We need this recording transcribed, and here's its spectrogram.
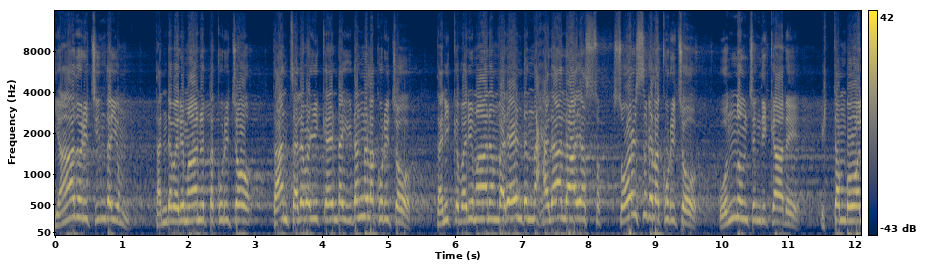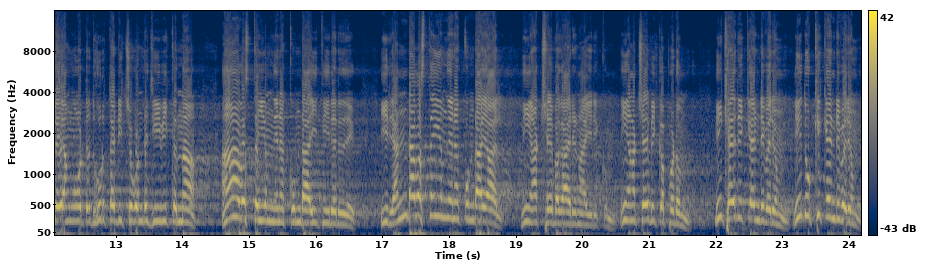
യാതൊരു ചിന്തയും തന്റെ വരുമാനത്തെക്കുറിച്ചോ താൻ ചെലവഴിക്കേണ്ട ഇടങ്ങളെക്കുറിച്ചോ തനിക്ക് വരുമാനം വരേണ്ടുന്ന ഹലാലായ സോഴ്സുകളെക്കുറിച്ചോ ഒന്നും ചിന്തിക്കാതെ ഇഷ്ടം പോലെ അങ്ങോട്ട് ധൂർത്തടിച്ചുകൊണ്ട് ജീവിക്കുന്ന ആ അവസ്ഥയും നിനക്കുണ്ടായി തീരരുത്. ഈ രണ്ടവസ്ഥയും നിനക്കുണ്ടായാൽ നീ ആക്ഷേപകാരനായിരിക്കും. നീ ആക്ഷേപിക്കപ്പെടും. നീ ഖേദിക്കേണ്ടി വരും. നീ ദുഃഖിക്കേണ്ടി വരും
